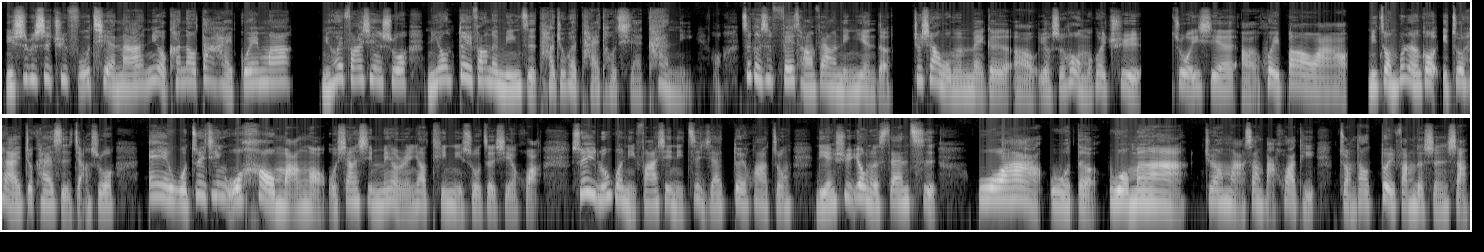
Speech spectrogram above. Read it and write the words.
你是不是去浮潜呐？你有看到大海龟吗？你会发现说，你用对方的名字，他就会抬头起来看你。哦，这个是非常非常灵验的，就像我们每个呃，有时候我们会去做一些呃汇报啊，哦。你总不能够一坐下来就开始讲说，哎，我最近我好忙哦。我相信没有人要听你说这些话。所以，如果你发现你自己在对话中连续用了三次“哇”，我的、我们啊，就要马上把话题转到对方的身上，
